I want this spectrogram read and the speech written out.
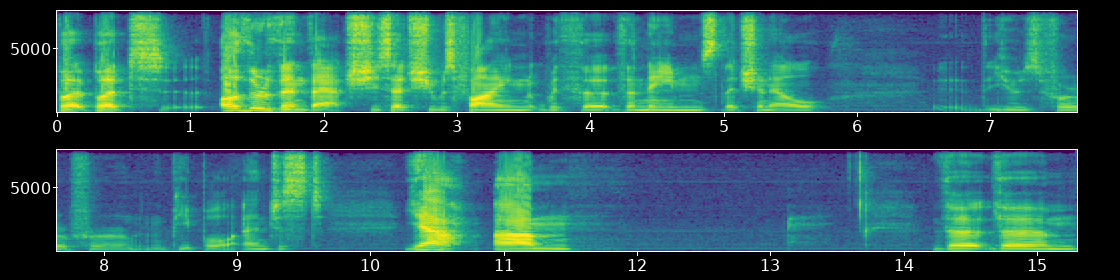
but but other than that, she said she was fine with the the names that Chanel used for for people and just yeah um the the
